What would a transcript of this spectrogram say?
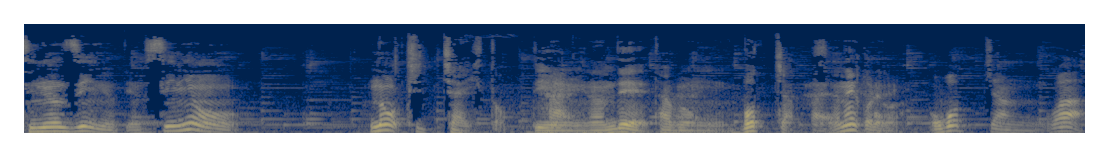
シニョジーニョっていうシニョのちっちゃい人っていう意味なんで、多分坊ちゃんですよね、はい。これは、はい。お坊ちゃんは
